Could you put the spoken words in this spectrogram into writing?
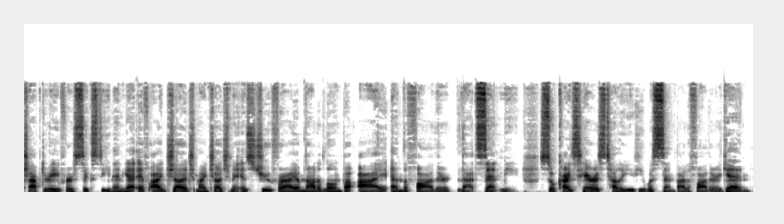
chapter 8, verse 16, and yet if I judge, my judgment is true, for I am not alone, but I and the Father that sent me. So Christ here is telling you he was sent by the Father again.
